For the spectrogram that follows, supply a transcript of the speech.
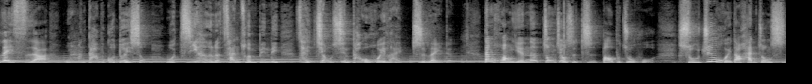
类似啊，我们打不过对手，我集合了残存兵力才侥幸逃回来之类的。但谎言呢，终究是纸包不住火。蜀军回到汉中时，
